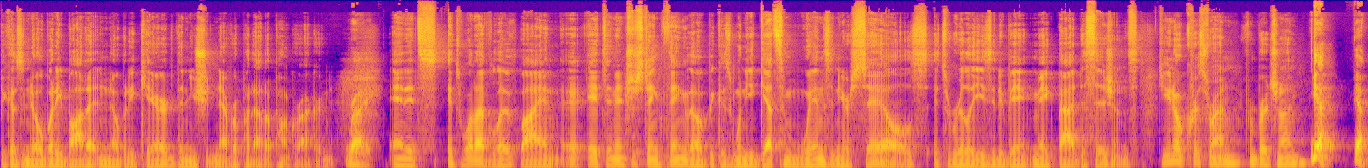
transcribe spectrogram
because nobody bought it and nobody cared, then you should never put out a punk record. Right. And it's it's what I've lived by, and it's an interesting thing though because when you get some wins in your sales, it's really easy to be, make bad decisions. Do you know Chris Wrenn from Bridge Nine? Yeah, yeah.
